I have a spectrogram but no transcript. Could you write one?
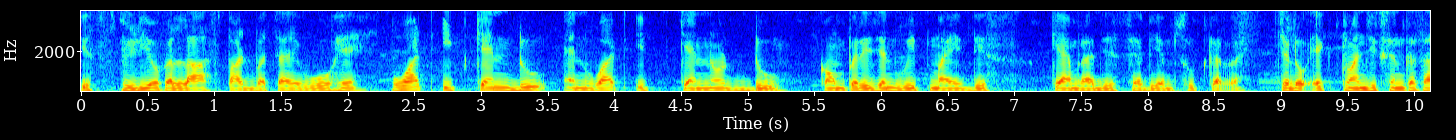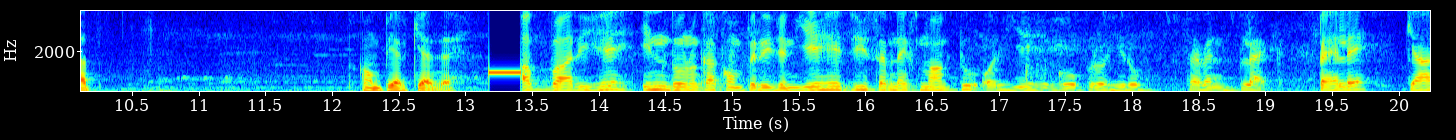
इस वीडियो का लास्ट पार्ट बचा है, वो है what it can do and what it can not do comparison with my this camera जिससे अभी हम शूट कर रहे हैं। चलो, एक ट्रांजेक्शन के साथ कंपेयर किया जाए। अब बारी है इन दोनों का कंपैरिजन ये है G seven X mark two और ये है गोप्रो हीरो सेवन ब्लैक पहले क्या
